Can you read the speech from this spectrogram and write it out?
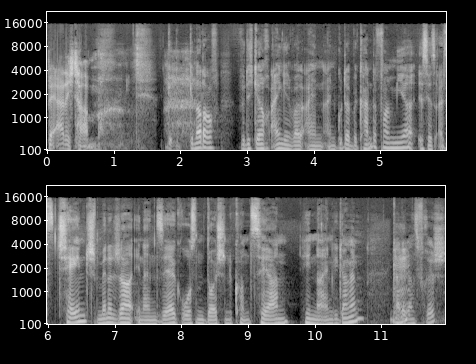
beerdigt haben. Genau darauf würde ich gerne noch eingehen, weil ein, ein guter Bekannter von mir ist jetzt als Change Manager in einen sehr großen deutschen Konzern hineingegangen, gerade mhm. ganz frisch.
